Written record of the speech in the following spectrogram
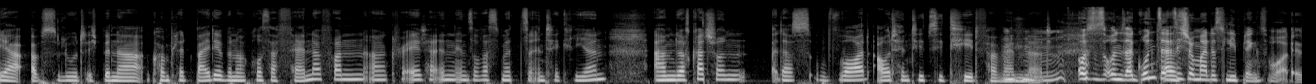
Ja, absolut. Ich bin da komplett bei dir, bin auch großer Fan davon, äh, CreatorInnen in sowas mit zu integrieren. Ähm, du hast gerade schon das Wort Authentizität verwendet. Mhm. Oh, es ist unser grundsätzlich es, schon mal das Lieblingswort. Äh,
